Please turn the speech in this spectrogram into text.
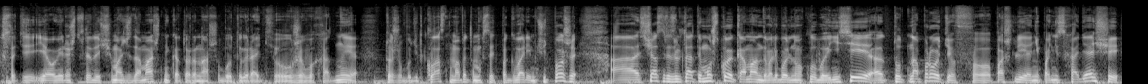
кстати, я уверен, что следующий матч домашний, который наши будут играть уже в выходные, тоже будет классным. Об этом мы, кстати, поговорим чуть позже. А сейчас результаты мужской команды волейбольного клуба «Енисей». А тут, напротив, пошли они по нисходящей.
